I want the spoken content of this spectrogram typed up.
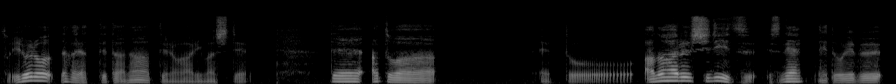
そう、いろいろ、だかやってたなっていうのがありまして。で、あとは、えっと、あの春シリーズですね。えっと、ウェブ、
